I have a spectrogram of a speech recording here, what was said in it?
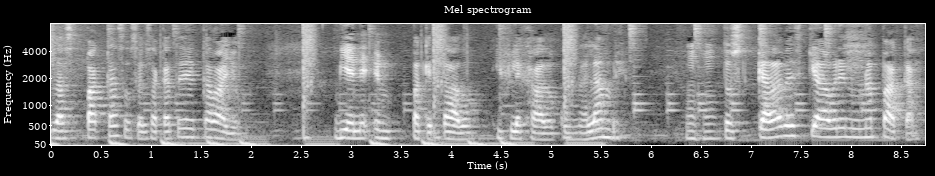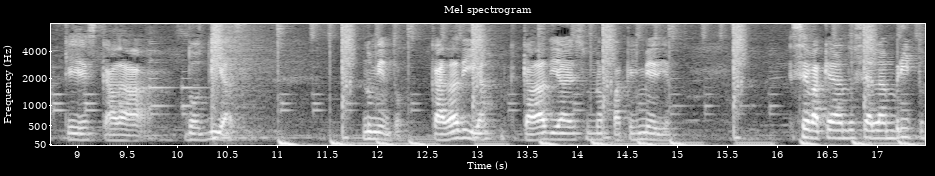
las pacas, o sea, el zacate del caballo, viene empaquetado y flejado con un alambre. Ujú. Entonces, cada vez que abren una paca, que es cada dos días, no miento, cada día, porque cada día es una paca y media, se va quedando ese alambrito.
